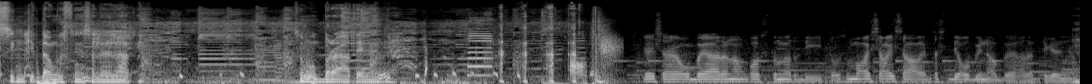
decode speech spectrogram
Singkit daw ang gusto niya sa lalaki. Sumubrate na niya. Guys, ayaw ko bayaran ng customer dito. Sumakay siya kayo sa akin, tapos di ako binabayaran. Tignan nyo.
